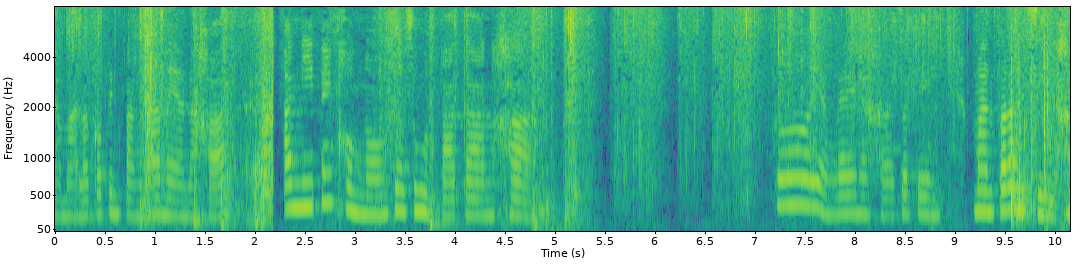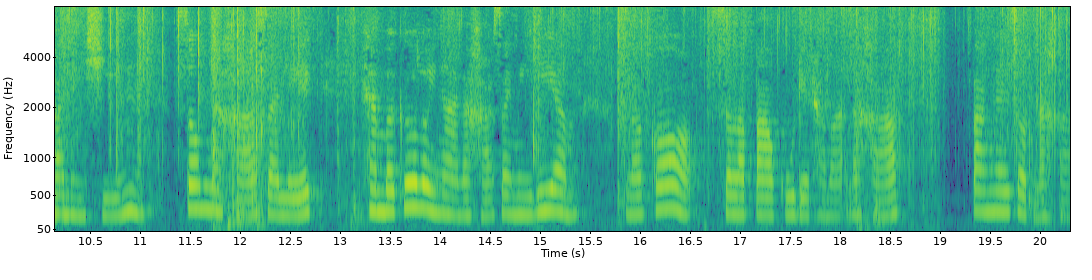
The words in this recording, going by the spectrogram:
ทามะแล้วก็เป็นปังหน้าแมวนะคะ อันนี้เป็นของน้องส่วนสมุดปาการค่ะ ก็อย่างแรกนะคะ จะเป็นมันฝรั่งสีค่ะหนึ่งชิ้น ส้มนะคะไซเล็ก แฮมเบอร์เกอร์โรยงานนะคะไซมีเดียม แล้วก็ซาลาเปากูเดทามะนะคะ ปังเนยสดนะคะ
